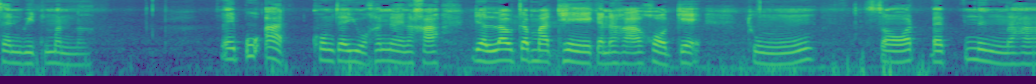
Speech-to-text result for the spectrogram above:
แซนด์วิชมันนะ ในปูอัดคงจะอยู่ข้างในนะคะ เดี๋ยวเราจะมาเทกันนะคะ ขอแกะถุงซอสแป๊บหนึ่งนะคะ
